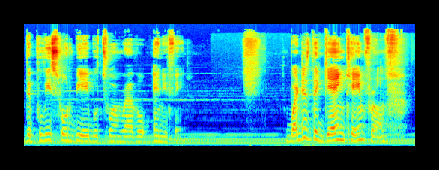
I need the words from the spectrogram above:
The police won't be able to unravel anything. Where does the gang came from?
